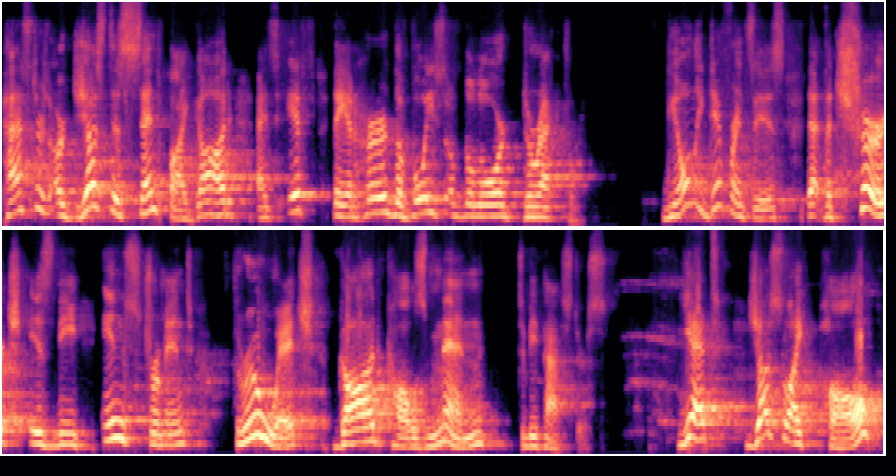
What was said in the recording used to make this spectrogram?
Pastors are just as sent by God as if they had heard the voice of the Lord directly. The only difference is that the church is the instrument through which God calls men to be pastors. Yet, just like Paul,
